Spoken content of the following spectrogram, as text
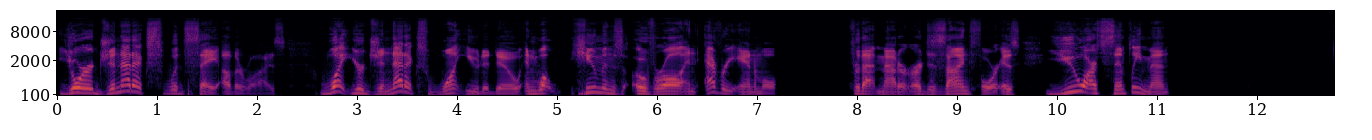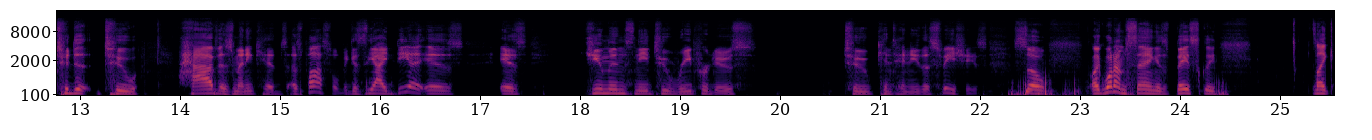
your genetics would say otherwise. What your genetics want you to do, and what humans overall and every animal for that matter are designed for, is you are simply meant to to have as many kids as possible because the idea is is humans need to reproduce to continue the species. So, like what I'm saying is basically like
